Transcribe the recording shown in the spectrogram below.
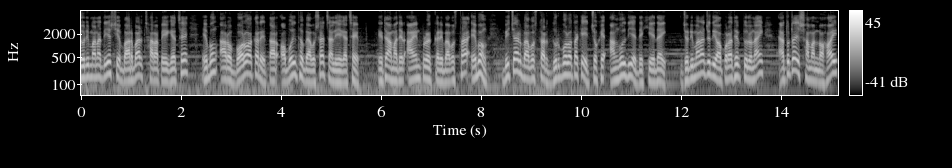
জরিমানা দিয়ে সে বারবার ছাড়া পেয়ে গেছে এবং আরও বড় আকারে তার অবৈধ ব্যবসা চালিয়ে গেছে। এটা আমাদের আইন প্রয়োগকারী ব্যবস্থা এবং বিচার ব্যবস্থার দুর্বলতাকে চোখে আঙ্গুল দিয়ে দেখিয়ে দেয়। জরিমানা যদি অপরাধের তুলনায় এতটাই সামান্য হয়,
